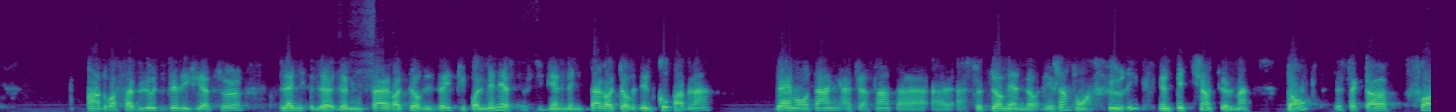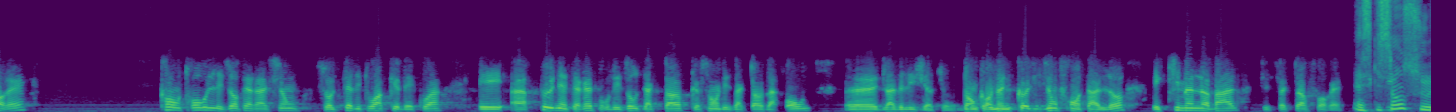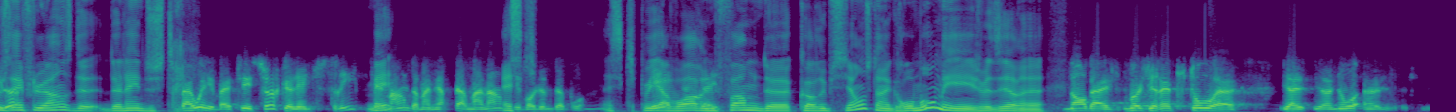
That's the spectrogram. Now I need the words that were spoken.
endroit fabuleux de villégiature, le, ministère autorisé, puis pas le ministre, je dis bien le ministère autorisé, une coupe à blanc des montagnes adjacentes à, ce domaine-là. Les gens sont en furie. Il y a une pétition actuellement. Donc, le secteur forêt contrôle les opérations sur le territoire québécois et a peu d'intérêt pour les autres acteurs que sont les acteurs de la faune, euh, de la villégiature. Donc, on a une collision frontale là, et qui mène le bal, c'est le secteur forêt. Est-ce qu'ils sont sous l'influence de, de l'industrie? Ben oui, ben c'est sûr que l'industrie demande de manière permanente des volumes de bois. Est-ce qu'il peut y avoir une ben, forme de corruption? C'est un gros mot, mais je veux dire... Euh, non, ben moi, je dirais plutôt... Euh, il y a,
